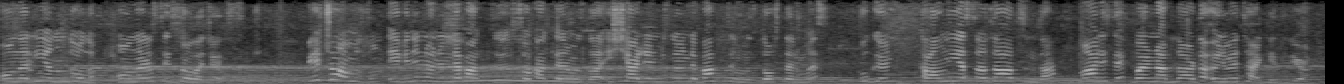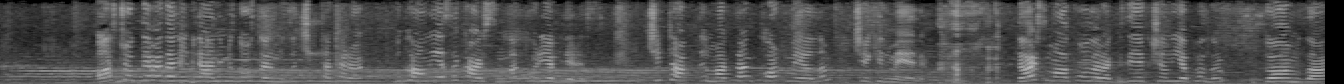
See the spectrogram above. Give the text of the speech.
onların yanında olup onların sesi olacağız. Birçoğumuzun evinin önünde baktığı, sokaklarımızda, iş yerlerimizin önünde baktığımız dostlarımız bugün kanun yasa adı altında maalesef barınaklarda ölüme terk ediliyor. Az çok demeden ilgilendiğimiz dostlarımızı çip takarak bu kanun yasa karşısında koruyabiliriz. Çip taktırmaktan korkmayalım, çekinmeyelim. Ders halkı olarak bize yakışanı yapalım, doğamıza,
